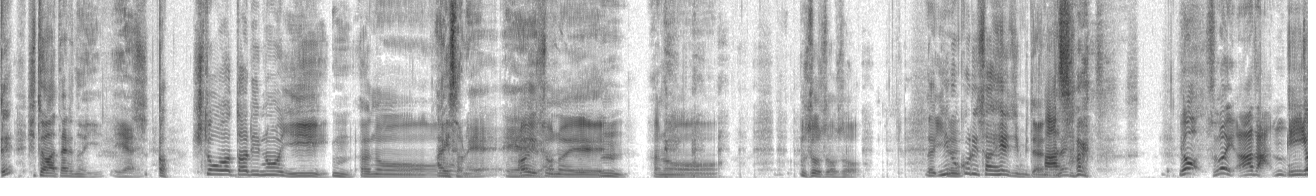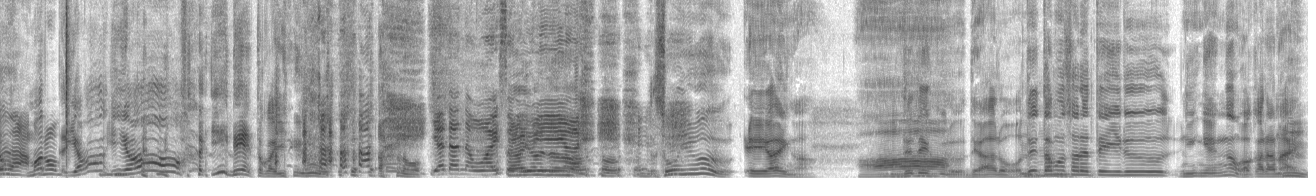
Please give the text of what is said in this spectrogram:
え？人当たりのいい AI あ人当たりのいい、うん。あのー愛想の AI が。愛想のええ、うん。あのーそうそうそう。で居残り左平次みたいなね。よすごい。ああだ。うん。いいよ待っていやいや いいねとか言う。あの。やだなお愛想あにいやい AI やそういう AI が出てくるであろう。で騙されている人間がわからない、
